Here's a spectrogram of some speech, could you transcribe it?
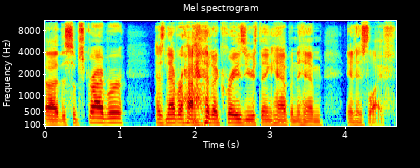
uh, the subscriber has never had a crazier thing happen to him in his life.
